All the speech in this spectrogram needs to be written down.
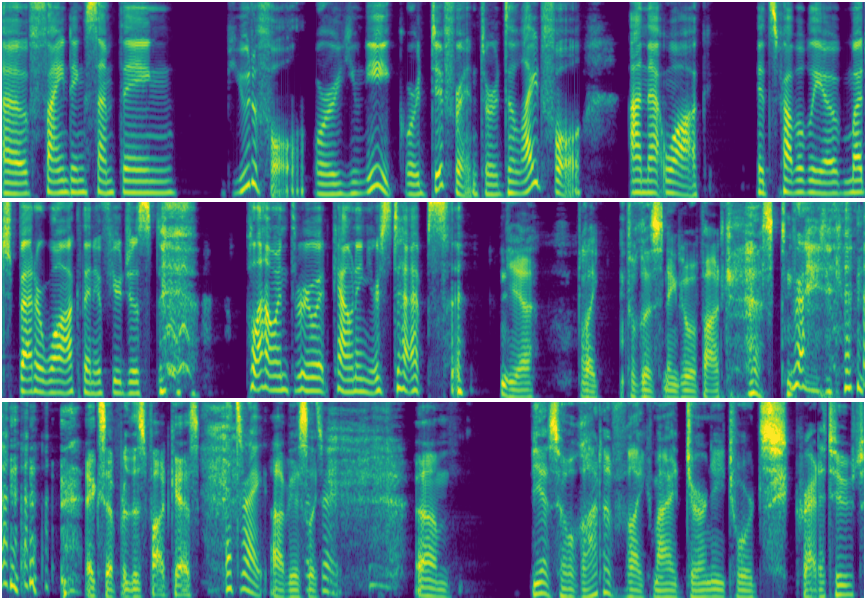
of finding something beautiful or unique or different or delightful on that walk. It's probably a much better walk than if you're just plowing through it, counting your steps. yeah. Like listening to a podcast. Right. Except for this podcast. That's right. Obviously. That's right. Um, yeah. So a lot of like my journey towards gratitude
